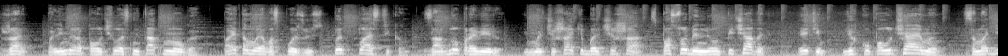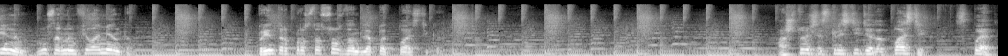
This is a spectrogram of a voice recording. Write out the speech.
Жаль, полимера получилось не так много, поэтому я воспользуюсь ПЭТ-пластиком. Заодно проверю и мальчишаки-бальчиша, способен ли он печатать этим легко получаемым самодельным мусорным филаментом. Принтер просто создан для ПЭТ-пластика. А что если скрестить этот пластик с ПЭТ?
